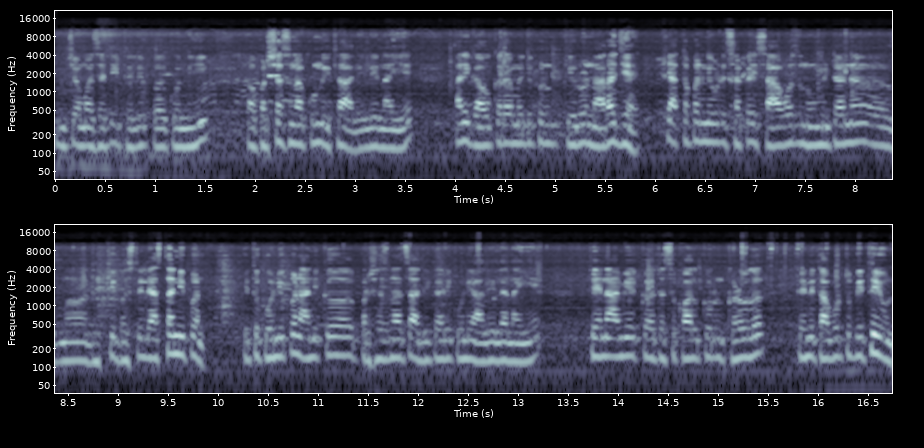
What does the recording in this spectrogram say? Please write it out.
तुमच्या माझ्यासाठी इथले प कोणीही प्रशासनाकडून इथं आलेले नाही आहे आणि गावकऱ्यामध्ये पण तीव्र नाराजी आहे की आतापर्यंत एवढे सकाळी सहा वाजून नऊ मिनिटानं अ, धक्के बसलेले असताना पण इथं कोणी पण आणिक प्रशासनाचा अधिकारी कोणी आलेला नाही आहे त्यांना आम्ही एक तसं कॉल करून कळवलं. त्यांनी ताबडतोब इथे येऊन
